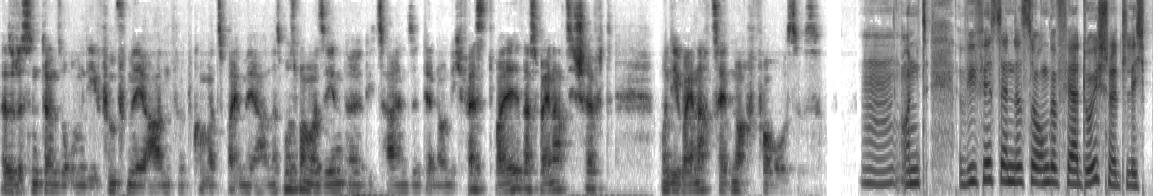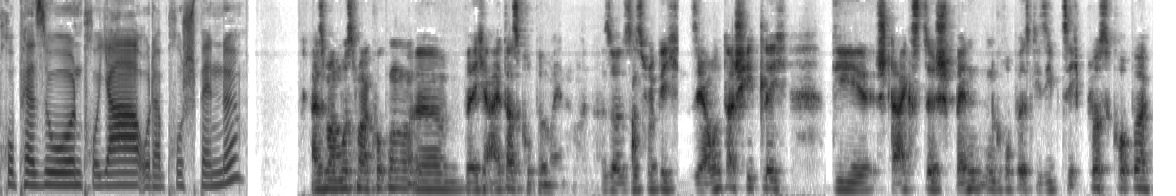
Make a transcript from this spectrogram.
Also das sind dann so um die 5 Milliarden, 5,2 Milliarden. Das muss man mal sehen. Äh, die Zahlen sind ja noch nicht fest, weil das Weihnachtsgeschäft und die Weihnachtszeit noch voraus ist. Mhm. Und wie viel ist denn das so ungefähr durchschnittlich pro Person, pro Jahr oder pro Spende? Also man muss mal gucken, äh, welche Altersgruppe meint man. Also es ist wirklich sehr unterschiedlich. Die stärkste Spendengruppe ist die 70-Plus-Gruppe.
